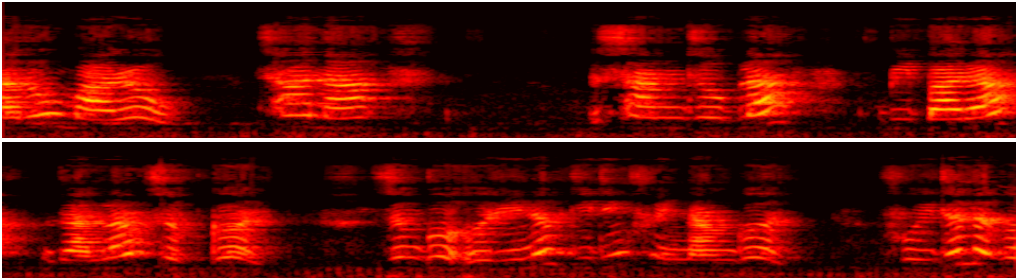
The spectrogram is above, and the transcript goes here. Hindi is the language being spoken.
सानजाहा जारौ मारौ सानजोब्ला बिबारा रानलांजोबगोन। जोंबो ओरैनो गिदिंफिननांगोन। फैदो लोगोफोर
